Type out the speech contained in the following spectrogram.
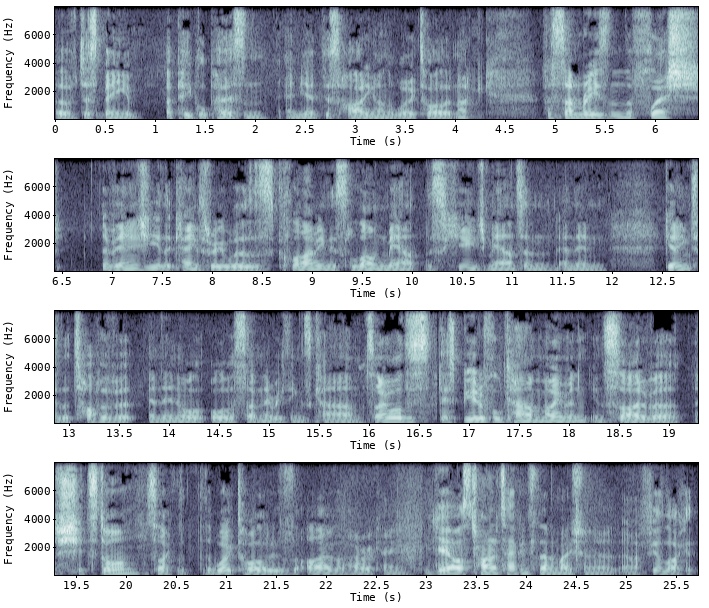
of just being a, a people person and you're just hiding on the work toilet. And I, for some reason, the flash of energy that came through was climbing this long mount, this huge mountain, and then getting to the top of it and then all, all of a sudden everything's calm. So all this this beautiful calm moment inside of a, a shitstorm it's like the, the, work toilet is the eye of the hurricane. Yeah i was trying to tap into that emotion and, and i feel like it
